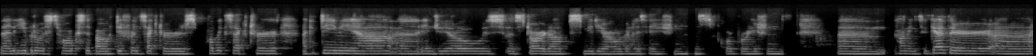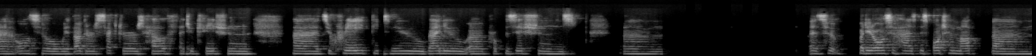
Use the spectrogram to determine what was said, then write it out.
then Ibrus talks about different sectors, public sector, academia, uh, NGOs, uh, startups, media organizations, corporations. Um, coming together, uh, also with other sectors, health, education, uh, to create these new value propositions um, and so, but it also has this bottom up um,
